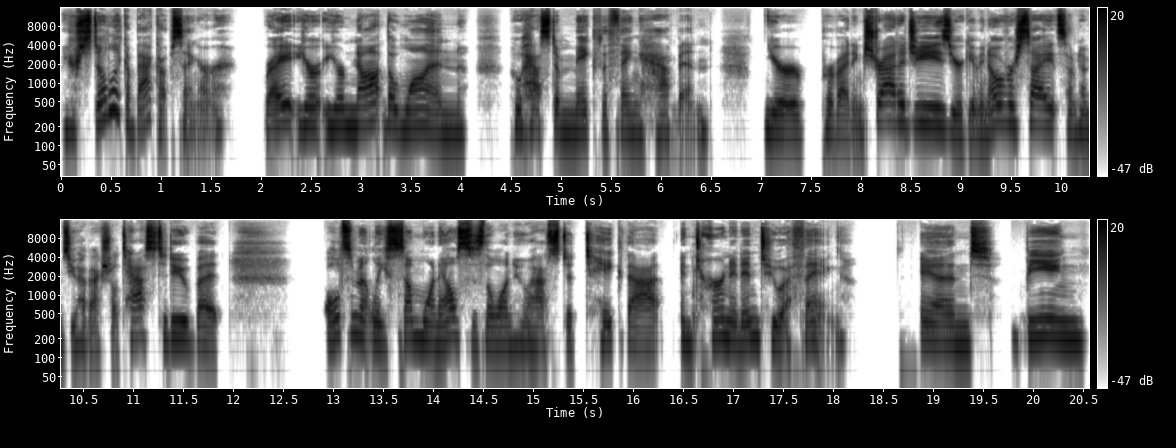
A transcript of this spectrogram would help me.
you're still like a backup singer right? You're you're not the one who has to make the thing happen. You're providing strategies you're giving oversight. Sometimes you have actual tasks to do but ultimately someone else is the one who has to take that and turn it into a thing. And being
